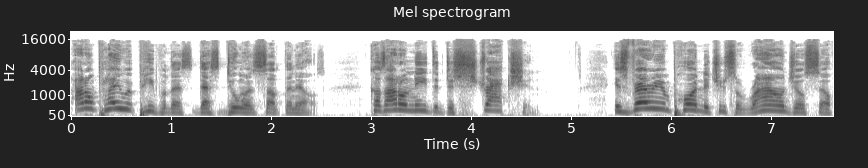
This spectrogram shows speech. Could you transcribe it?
I don't play with people that's that's doing something else because I don't need the distraction. It's very important that you surround yourself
